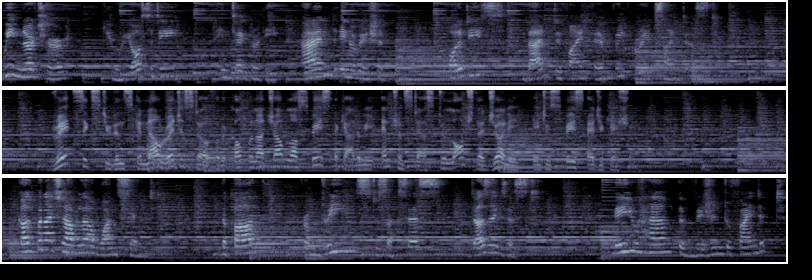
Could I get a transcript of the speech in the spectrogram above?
we nurture curiosity, integrity, and innovation, qualities that define every great scientist. Grade 6 students can now register for the Kalpana Chawla Space Academy entrance test to launch their journey into space education. Kalpana Chawla once said, the path from dreams to success does exist. May you have the vision to find it,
